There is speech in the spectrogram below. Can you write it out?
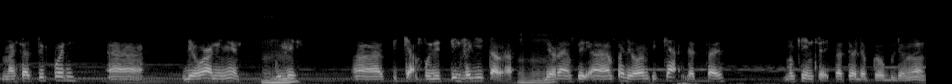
Masa tu pun uh, dia orang ni kan Mhm. boleh uh, pick up positif lagi tau tak. Mhm. Dia orang uh, apa dia orang pick up kata mungkin traktor tu ada problem kan.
